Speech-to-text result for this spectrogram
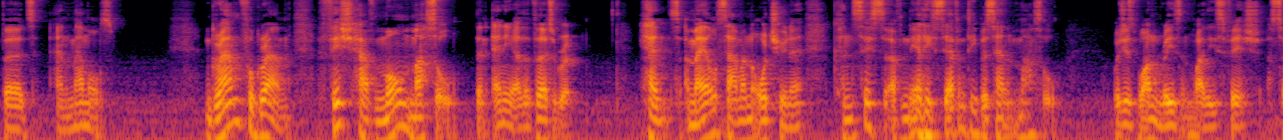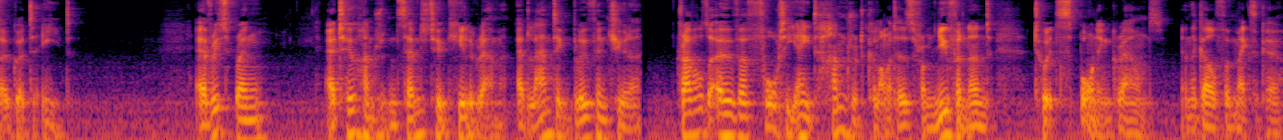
birds, and mammals. Gram for gram, fish have more muscle than any other vertebrate. Hence, a male salmon or tuna consists of nearly 70% muscle, which is one reason why these fish are so good to eat. Every spring, a 272 kilogram Atlantic bluefin tuna travels over 4,800 kilometers from Newfoundland to its spawning grounds in the Gulf of Mexico.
